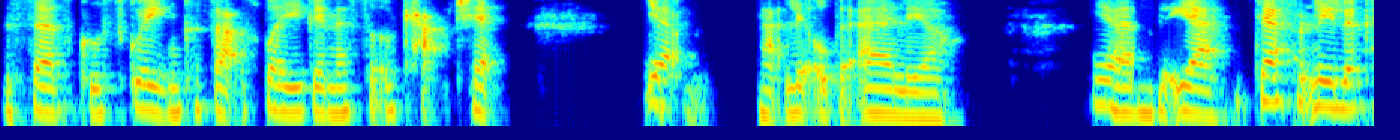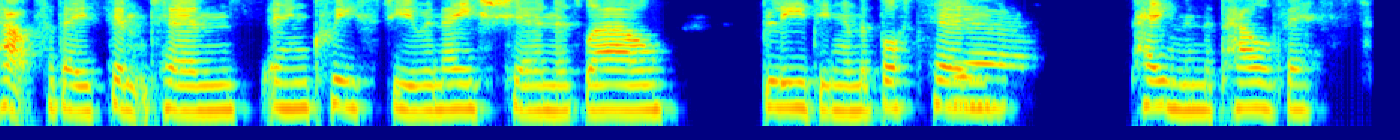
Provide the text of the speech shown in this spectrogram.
the cervical screen because that's where you're going to sort of catch it. Yeah. That little bit earlier. Yeah. Um, yeah, definitely look out for those symptoms, increased urination as well, bleeding in the bottom, yeah. pain in the pelvis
